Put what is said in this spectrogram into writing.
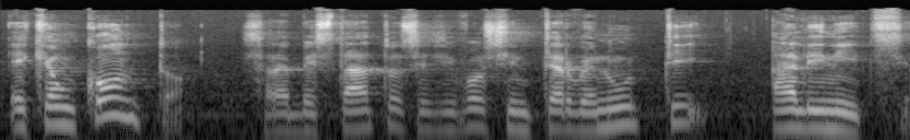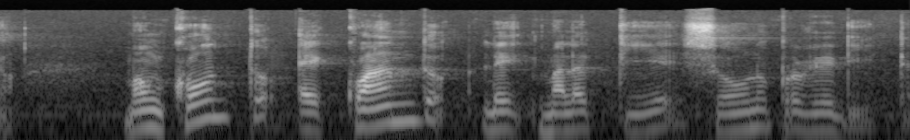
e che un conto sarebbe stato se si fosse intervenuti all'inizio, ma un conto è quando le malattie sono progredite.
